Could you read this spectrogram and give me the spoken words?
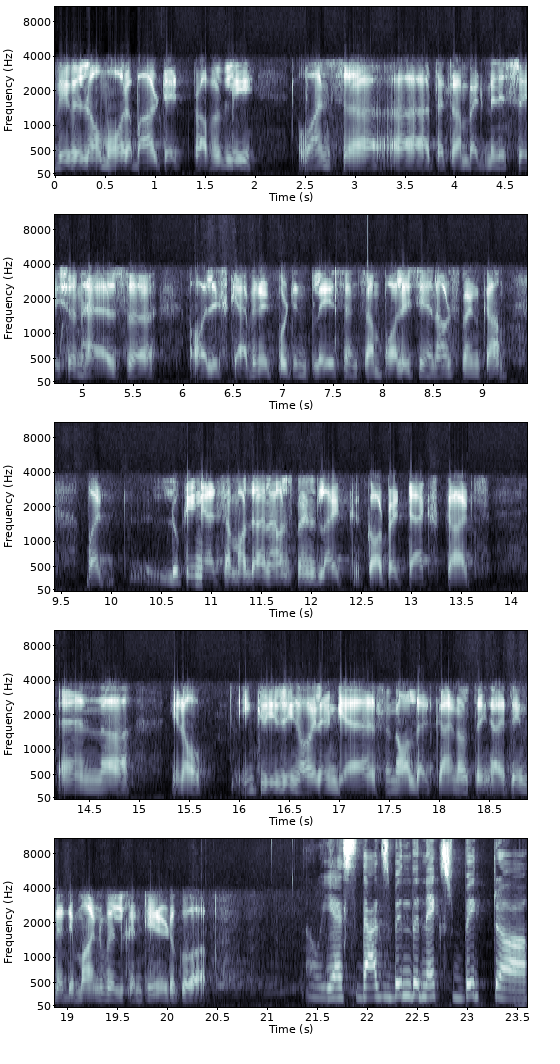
we will know more about it probably once uh, uh, the Trump administration has uh, all its cabinet put in place and some policy announcement come. But looking at some of the announcements like corporate tax cuts and uh, you know increasing oil and gas and all that kind of thing, I think the demand will continue to go up. Oh, yes, that's been the next big uh,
